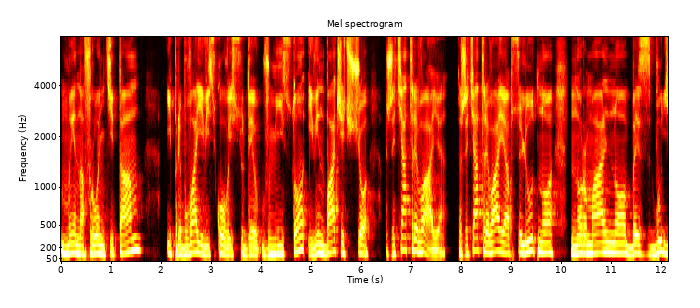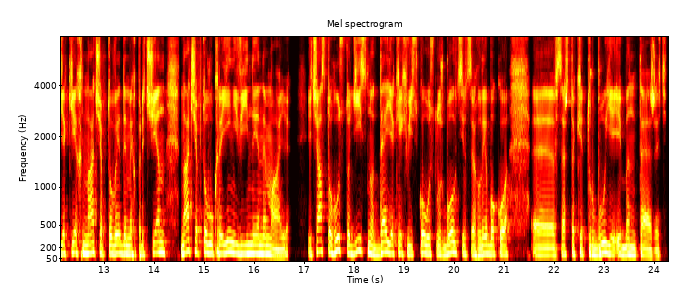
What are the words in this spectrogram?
ми на фронті там, і прибуває військовий сюди в місто, і він бачить, що життя триває. Життя триває абсолютно нормально, без будь-яких, начебто, видимих причин, начебто в Україні війни немає. І часто густо дійсно деяких військовослужбовців це глибоко е, все ж таки турбує і бентежить.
